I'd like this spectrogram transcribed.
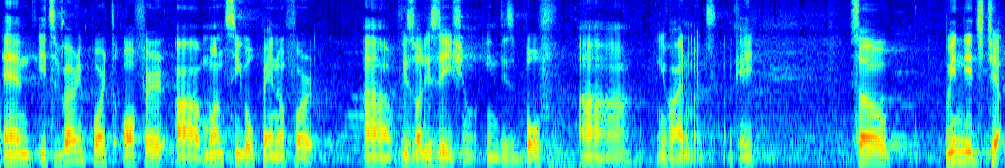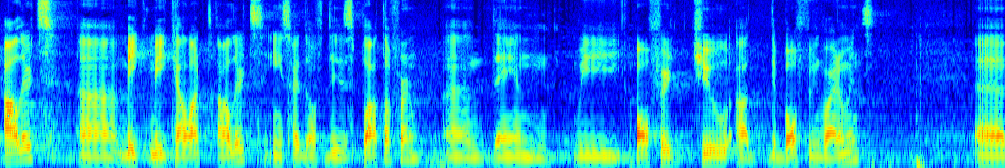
And it's very important to offer uh, one single panel for uh, visualization in these both uh, environments, okay? So we need to alert, uh, make, make alert, alerts inside of this platform, and then we offer to uh, the both environments. Uh,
